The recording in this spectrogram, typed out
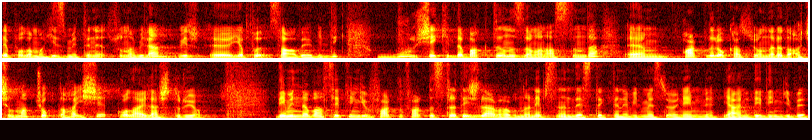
depolama hizmetini sunabilen bir e, yapı sağlayabildik. Bu şekilde baktığınız zaman aslında farklı lokasyonlara da açılmak çok daha işi kolaylaştırıyor. Demin de bahsettiğim gibi farklı farklı stratejiler var. Bunların hepsinin desteklenebilmesi önemli. Yani dediğim gibi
